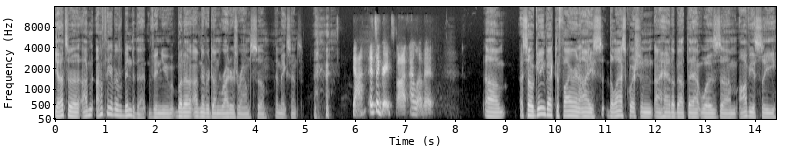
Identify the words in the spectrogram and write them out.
yeah, that's a. I'm, I don't think I've ever been to that venue, but uh, I've never done writers rounds, so that makes sense. yeah, it's a great spot. I love it. Um, so getting back to Fire and Ice, the last question I had about that was um, obviously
